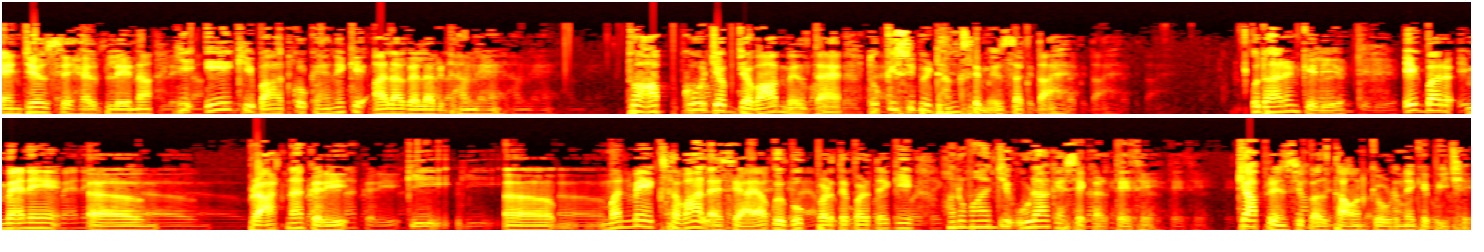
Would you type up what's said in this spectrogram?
एंजल से हेल्प लेना, ये एक ही बात को कहने के अलग अलग ढंग हैं। तो आपको जब जवाब मिलता है तो किसी भी ढंग से मिल सकता है। उदाहरण के लिए, एक बार मैंने प्रार्थना करी कि आ, मन में एक सवाल ऐसे आया कोई बुक पढ़ते पढ़ते कि हनुमान जी उड़ा कैसे करते थे? क्या प्रिंसिपल था उनके उड़ने के पीछे?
